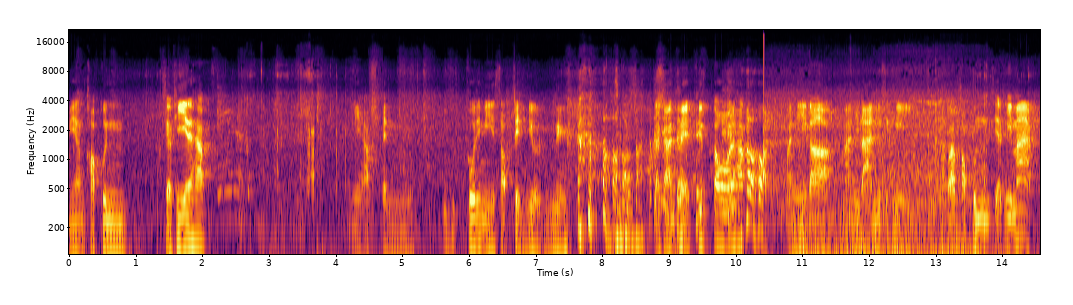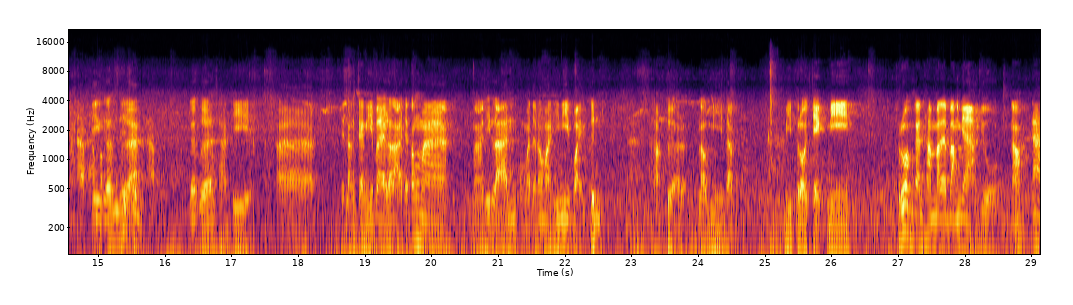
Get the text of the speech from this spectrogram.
มีต้องขอบคุณเสี่ยพีนะครับ นี่ครับเป็นผู้ที่มีทรัพย์สินอยู่หนึ่ง จากการเทรดคริปโตนะครับ วันนี้ก็มาที่ร้านมิวสิกมีนะครับก็ขอบคุณเสียทีมากนะครับที่เอื้อเฟื้อ เอื้อเฟื้อสถานที่เอ่อเดี๋ยวหลังจากนี้ไปเราอาจจะต้องมามาที่ร้าน ผมอาจจะต้องมาที่นี่บ่อยขึ้นนะครับเผื่อเรามีแบบมีโปรเจกต์มีร่วมกันทำอะไรบางอย่างอยู่เนาะอ่า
